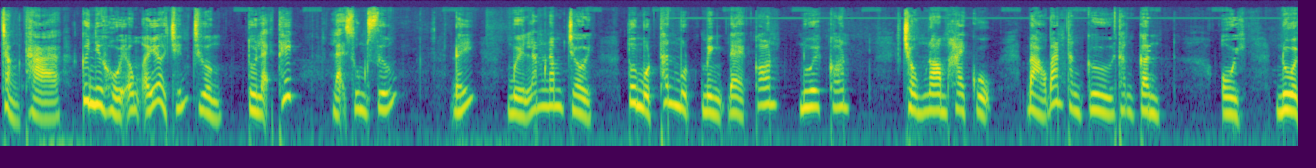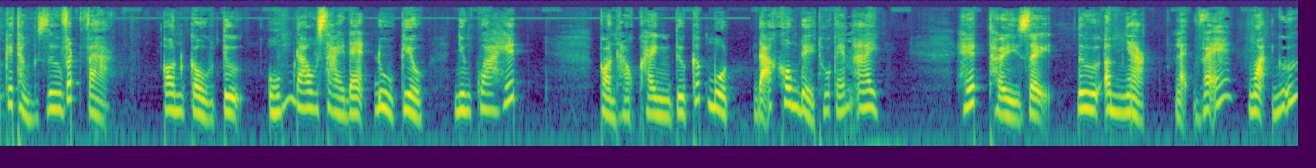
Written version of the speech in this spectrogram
Chẳng thà cứ như hồi ông ấy ở chiến trường, tôi lại thích, lại sung sướng. Đấy, 15 năm trời, tôi một thân một mình đẻ con, nuôi con. Chồng nom hai cụ, bảo ban thằng cừ, thằng cần. Ôi, nuôi cái thằng dư vất vả. Con cầu tự, ốm đau xài đẹn đủ kiểu, nhưng qua hết. Còn học hành từ cấp 1 đã không để thua kém ai. Hết thầy dạy từ âm nhạc, lại vẽ, ngoại ngữ.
